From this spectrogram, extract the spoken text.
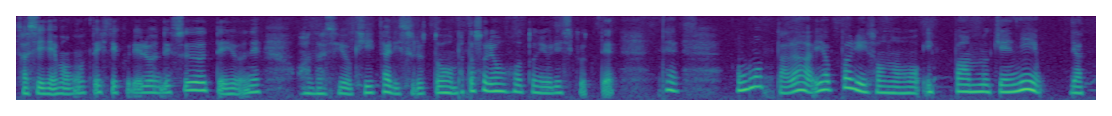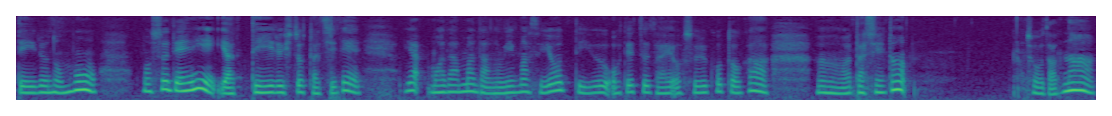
差し入れも持ってきてくれるんですっていうねお話を聞いたりするとまたそれも本当に嬉しくって。で思ったらやっぱりその一般向けにやっているのももうすでにやっている人たちでいやまだまだ伸びますよっていうお手伝いをすることが、うん、私のそうだな、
